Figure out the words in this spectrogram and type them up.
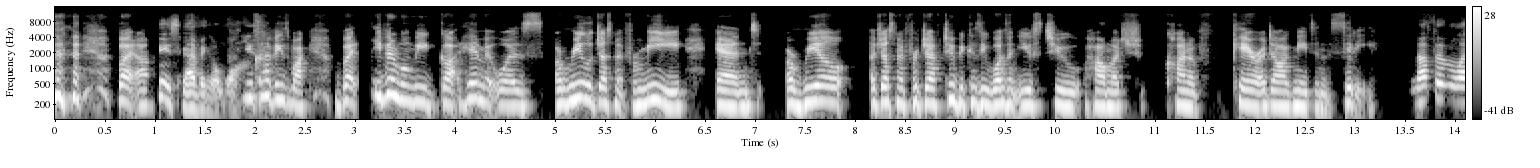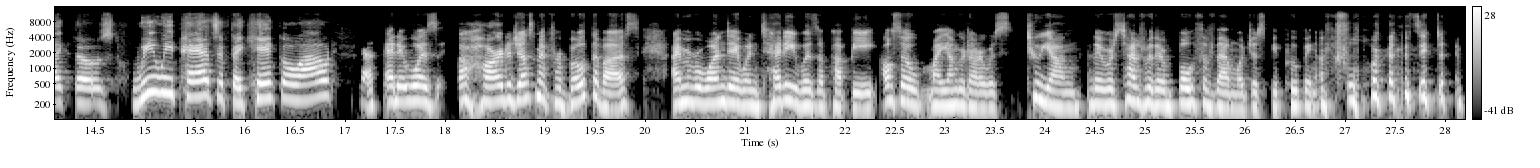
But um, he's having a walk. he's having his walk. But even when we got him it was a real adjustment for me and a real adjustment for jeff too because he wasn't used to how much kind of care a dog needs in the city. Nothing like those wee wee pads if they can't go out Yes. And it was a hard adjustment for both of us. I remember one day when Teddy was a puppy, also my younger daughter was too young. There was times where there both of them would just be pooping on the floor at the same time.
